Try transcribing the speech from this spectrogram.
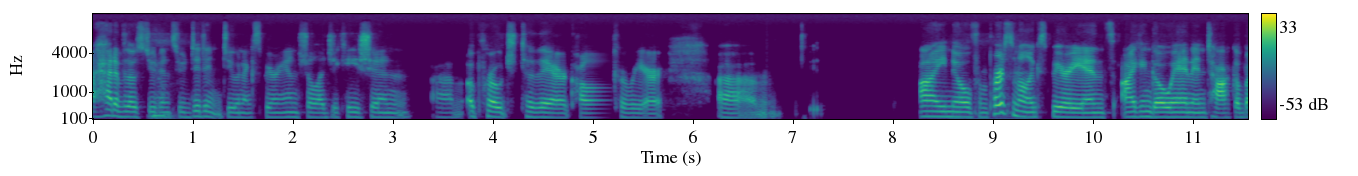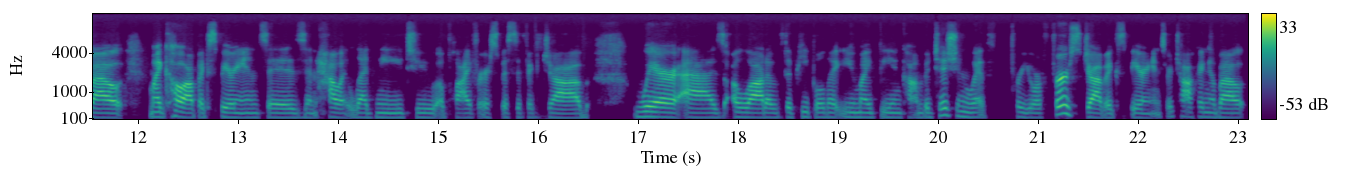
ahead of those students yeah. who didn't do an experiential education um, approach to their college career. Um, I know from personal experience, I can go in and talk about my co op experiences and how it led me to apply for a specific job. Whereas a lot of the people that you might be in competition with for your first job experience are talking about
